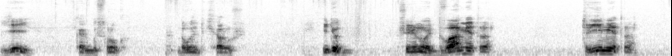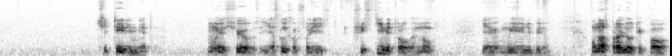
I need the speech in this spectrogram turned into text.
ей как бы срок довольно-таки хороший. Идет шириной 2 метра, 3 метра, 4 метра. Ну, еще я слышал, что есть 6-метровая, но я, мы ее не берем. У нас пролеты по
